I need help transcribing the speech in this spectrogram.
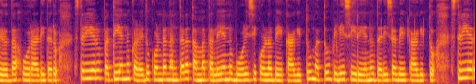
ವಿರುದ್ಧ ಹೋರಾಡಿದರು. ಸ್ತ್ರೀಯರು ಪತಿಯನ್ನು ಕಳೆದುಕೊಂಡ ನಂತರ ತಮ್ಮ ತಲೆಯನ್ನು ಬೋಳಿಸಿಕೊಳ್ಳಬೇಕಾಗಿತ್ತು ಮತ್ತು ಬಿಳಿ ಸೀರೆಯನ್ನು ಧರಿಸ ಬೇಕಾಗಿತ್ತು ಸ್ತ್ರೀಯರ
